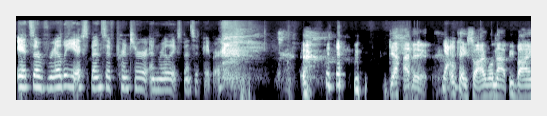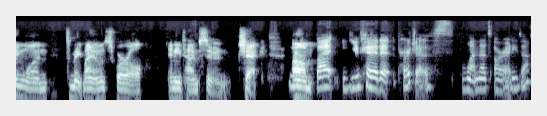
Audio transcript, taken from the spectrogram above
it's a really expensive printer and really expensive paper Got it. yeah Okay, so I will not be buying one to make my own squirrel anytime soon. Check. No, um, but you could purchase one that's already done.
